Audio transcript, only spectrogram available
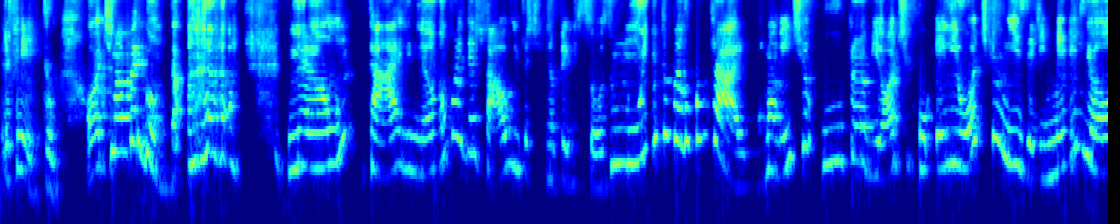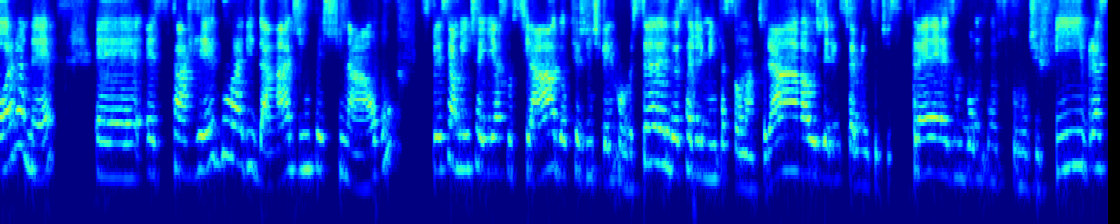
Perfeito. Ótima pergunta. não, tá? Ele não vai deixar o intestino preguiçoso, muito pelo contrário. Normalmente o probiótico, ele otimiza, ele melhora, né, é, essa regularidade intestinal, especialmente aí associado ao que a gente vem conversando, essa alimentação natural, gerenciamento de estresse, um bom consumo de fibras,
